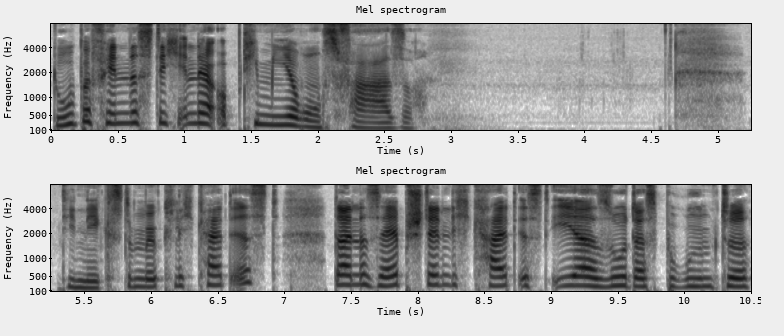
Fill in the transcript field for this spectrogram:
Du befindest dich in der Optimierungsphase. Die nächste Möglichkeit ist, deine Selbstständigkeit ist eher so das berühmte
